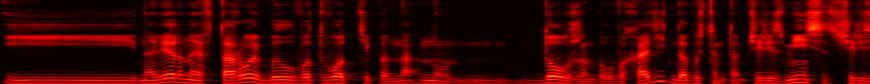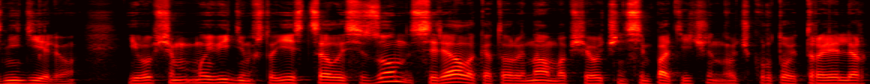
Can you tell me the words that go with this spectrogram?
И, наверное, второй был вот-вот, типа, ну, должен был выходить, допустим, там через месяц, через неделю. И, в общем, мы видим, что есть целый сезон сериала, который нам вообще очень симпатичен, очень крутой трейлер.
